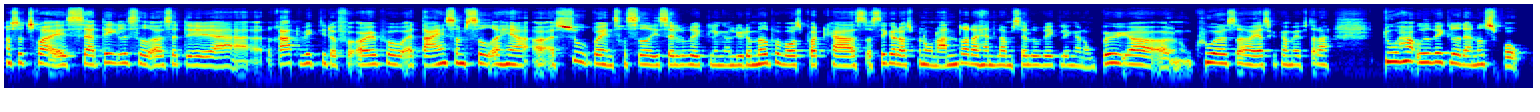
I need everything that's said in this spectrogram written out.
og så tror jeg i særdeleshed også, at det er ret vigtigt at få øje på, at dig som sidder her og er super interesseret i selvudvikling og lytter med på vores podcast, og sikkert også på nogle andre, der handler om selvudvikling og nogle bøger og nogle kurser, og jeg skal komme efter dig. Du har udviklet et andet sprog.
